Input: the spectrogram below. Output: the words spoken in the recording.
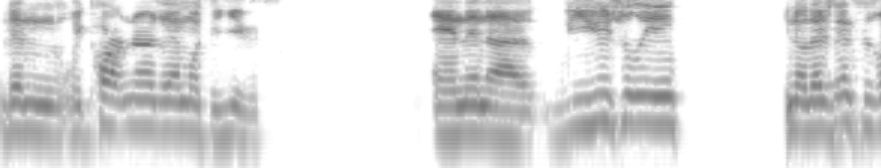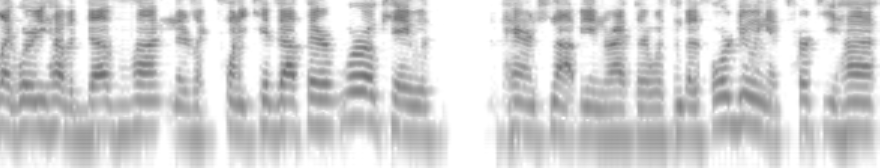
Then we partner them with the youth, and then uh, we usually, you know, there's instances like where you have a dove hunt and there's like 20 kids out there. We're okay with the parents not being right there with them. But if we're doing a turkey hunt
